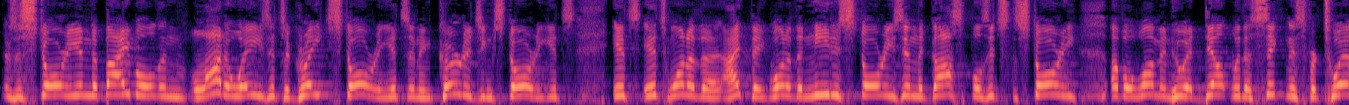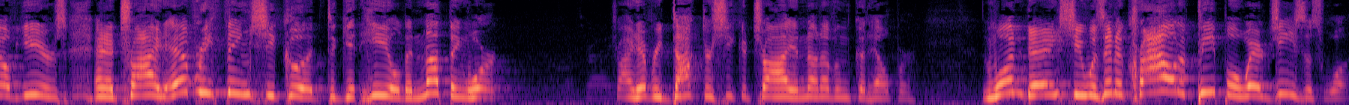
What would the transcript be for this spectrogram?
There's a story in the Bible in a lot of ways. It's a great story. It's an encouraging story. It's, it's, it's one of the, I think, one of the neatest stories in the Gospels. It's the story of a woman who had dealt with a sickness for 12 years and had tried everything she could to get healed and nothing worked. Tried every doctor she could try and none of them could help her. One day she was in a crowd of people where Jesus was.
